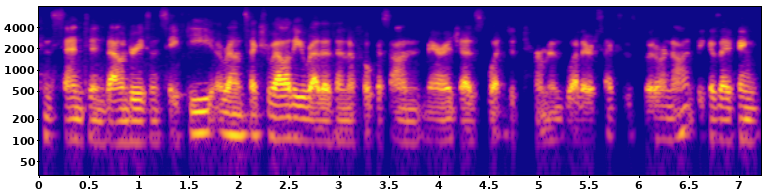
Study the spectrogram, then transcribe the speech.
consent and boundaries and safety around sexuality rather than a focus on marriage as what determines whether sex is good or not because I think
